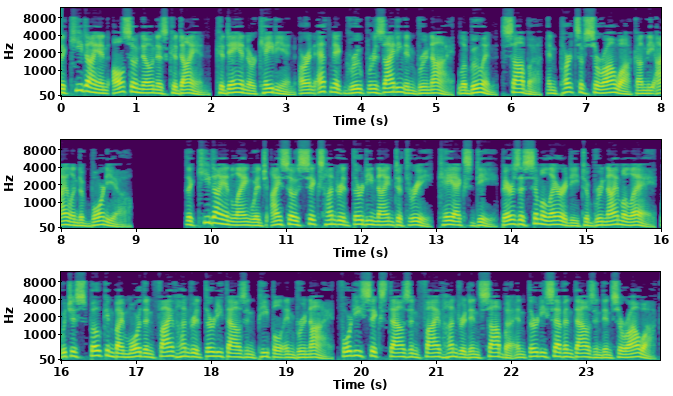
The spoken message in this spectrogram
The Kedayan also known as Kedayan, Kedayan or Kadian are an ethnic group residing in Brunei, Labuan, Sabah, and parts of Sarawak on the island of Borneo. The Kedayan language ISO 639-3, KXD bears a similarity to Brunei Malay, which is spoken by more than 530,000 people in Brunei, 46,500 in Sabah and 37,000 in Sarawak.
